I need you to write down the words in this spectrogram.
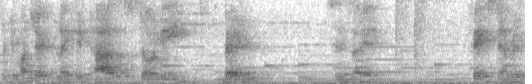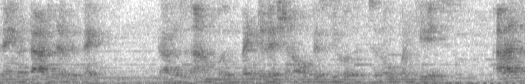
pretty much it. Like it has a sturdy build since I fixed everything attached everything. It has ample ventilation obviously because it's an open case. And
